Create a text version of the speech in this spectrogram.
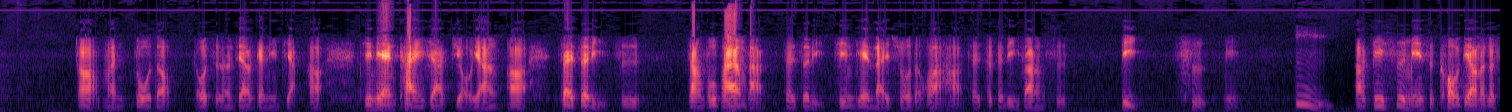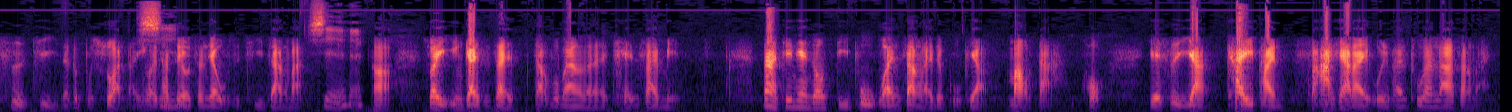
啊，蛮多的，我只能这样跟你讲啊。今天看一下九阳啊，在这里是。涨幅排行榜在这里，今天来说的话，哈，在这个地方是第四名。嗯，啊，第四名是扣掉那个四季那个不算了，因为它只有成交五十七张嘛。是啊，所以应该是在涨幅排行榜的前三名。那今天从底部弯上来的股票，茂达后也是一样，开盘杀下来，尾盘突然拉上来，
